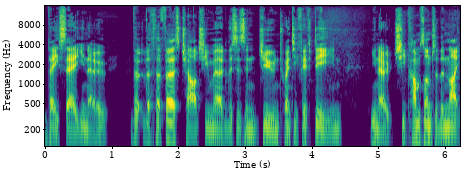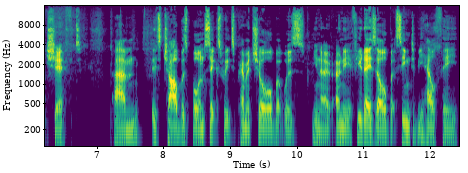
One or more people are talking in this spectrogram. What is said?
they say, you know, the, the, the first child she murdered. This is in June 2015. You know, she comes onto the night shift. Um, this child was born six weeks premature, but was you know only a few days old, but seemed to be healthy.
